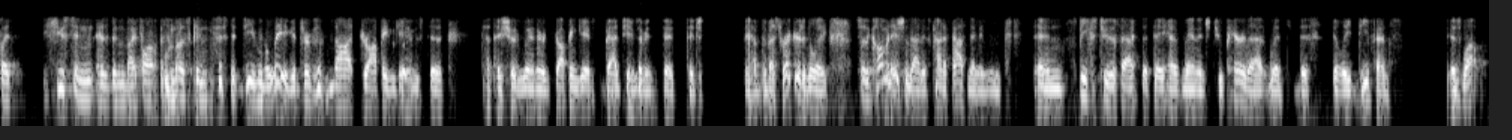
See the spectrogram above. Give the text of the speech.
But Houston has been by far the most consistent team in the league in terms of not dropping games to that they should win or dropping games to bad teams. I mean, they they just they have the best record in the league. So the combination of that is kind of fascinating and, and speaks to the fact that they have managed to pair that with this elite defense as well.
